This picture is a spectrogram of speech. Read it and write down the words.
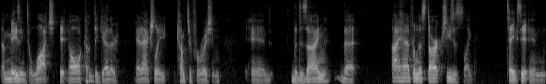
amazing to watch it all come together and actually come to fruition. And the design that I had from the start, she just like takes it and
